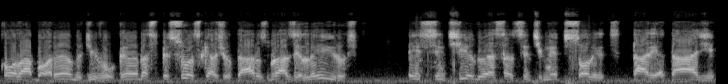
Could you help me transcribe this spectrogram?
colaborando, divulgando, as pessoas que ajudaram, os brasileiros têm sentido esse sentimento de solidariedade,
